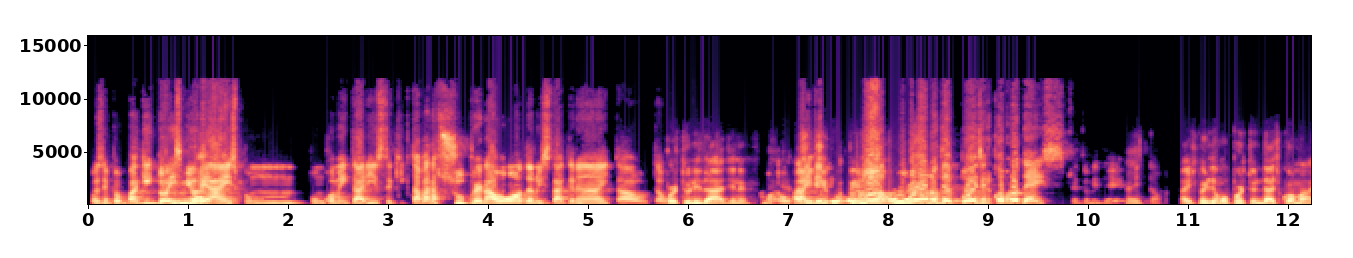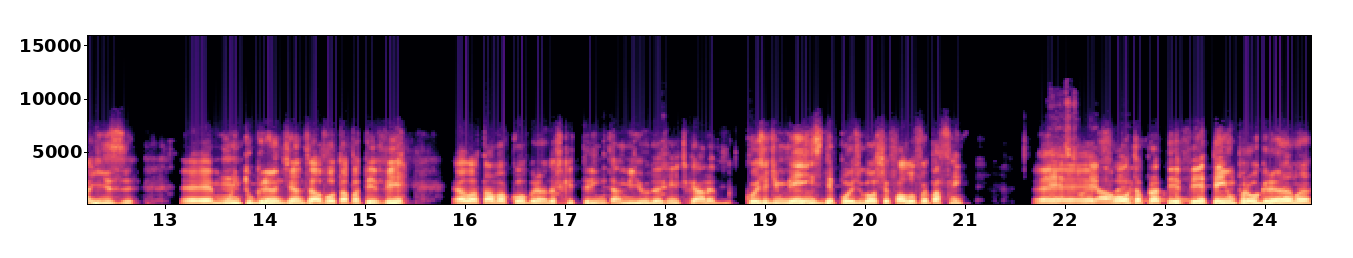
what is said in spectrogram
Por exemplo, eu paguei dois mil reais para um, um, comentarista aqui que estava super na onda no Instagram e tal. Então, Oportunidade, né? A gente depois, perdeu... um, um, ano depois ele cobrou 10, pra você ter uma ideia. É, então. A gente perdeu uma oportunidade com a Maísa, é, muito grande antes dela voltar para a TV. Ela estava cobrando acho que 30 mil da gente, cara. Coisa de mês depois, igual você falou, foi para 100. É, é volta né? para a TV, tem um programa,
